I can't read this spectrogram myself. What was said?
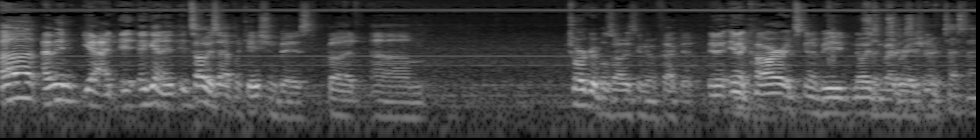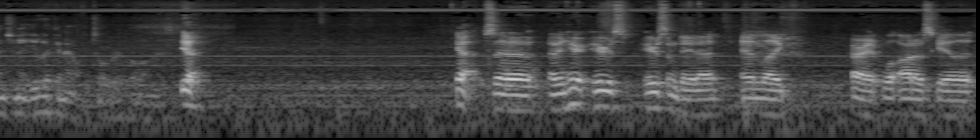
Uh, I mean, yeah. It, it- again, it, it's always application based, but um, torque ripple is always going to affect it. In a, in a car, it's going to be noise so, and so- so if vibration. you're a test engineer, you're looking out for torque ripple on this. Yeah. Yeah. So I mean, here here's here's some data, and like, all right, we'll auto scale it.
